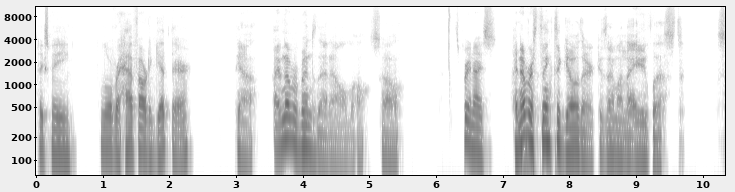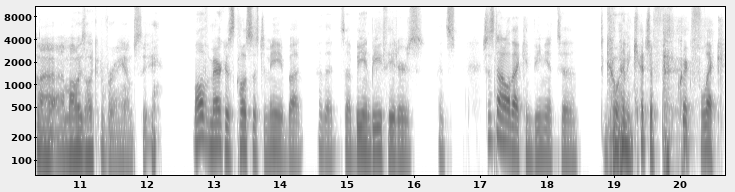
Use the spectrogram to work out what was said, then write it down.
It takes me a little over a half hour to get there. yeah, I've never been to that Alamo, so It's pretty nice. I never think to go there because I'm on the A list. So I, I'm always looking for AMC. Mall of America is closest to me, but that's uh, B and B theaters. It's it's just not all that convenient to to go in and catch a f- quick flick.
